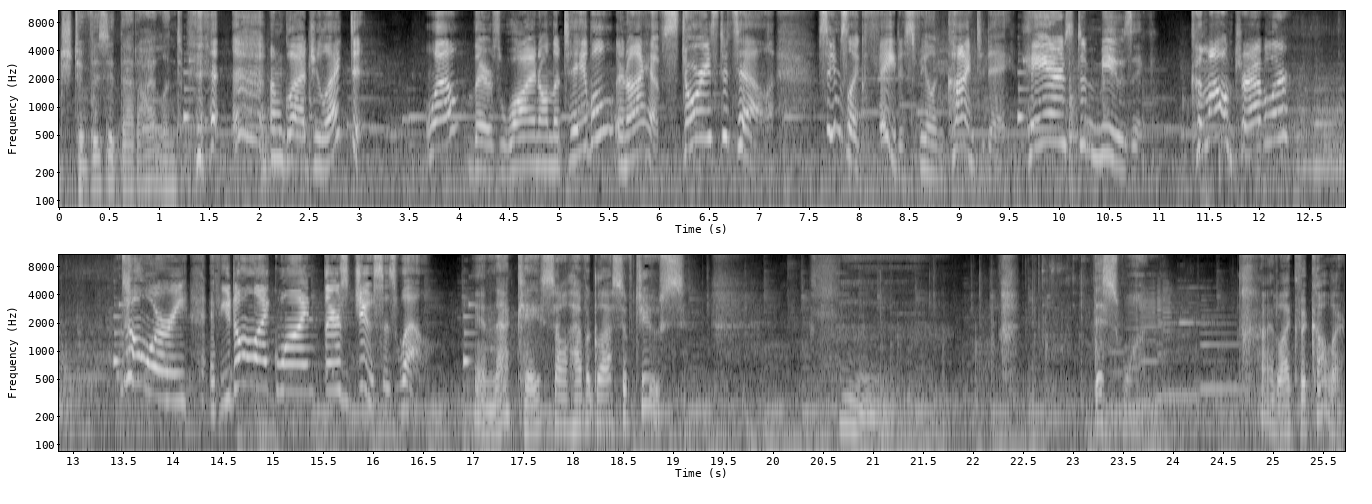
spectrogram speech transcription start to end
Urge to visit that island. I'm glad you liked it. Well, there's wine on the table, and I have stories to tell. Seems like fate is feeling kind today. Here's to music. Come on, traveler. Don't worry, if you don't like wine, there's juice as well. In that case, I'll have a glass of juice. Hmm. This one. I like the color.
